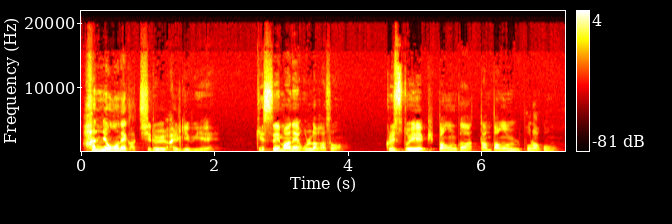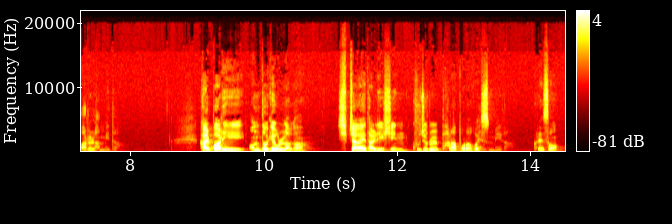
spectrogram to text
한 영혼의 가치를 알기 위해 겟세만에 올라가서 그리스도의 빗방울과 땀방울 보라고 말을 합니다. 갈바리 언덕에 올라가 십자가에 달리신 구주를 바라보라고 했습니다. 그래서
